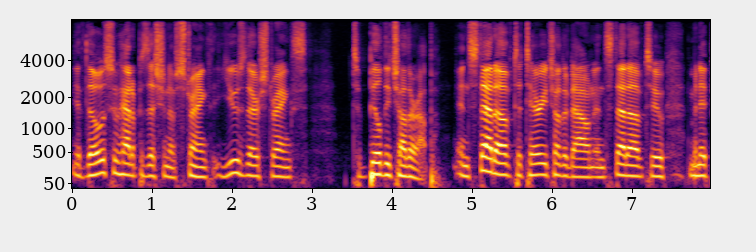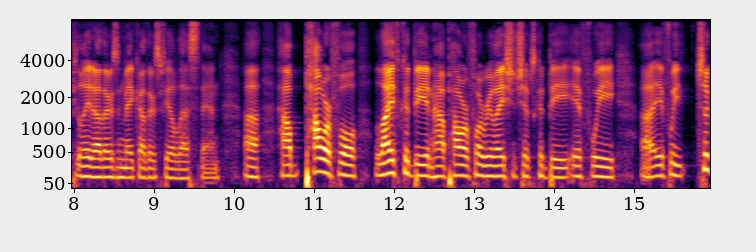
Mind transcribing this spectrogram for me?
if those who had a position of strength used their strengths to build each other up instead of to tear each other down, instead of to manipulate others and make others feel less than. Uh, how powerful life could be and how powerful relationships could be if we uh, if we took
